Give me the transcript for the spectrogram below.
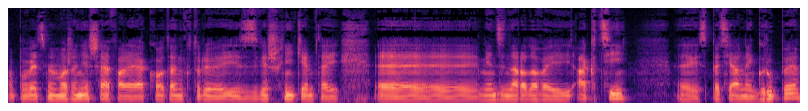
no powiedzmy może nie szef, ale jako ten, który jest zwierzchnikiem tej e, międzynarodowej akcji, e, specjalnej grupy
